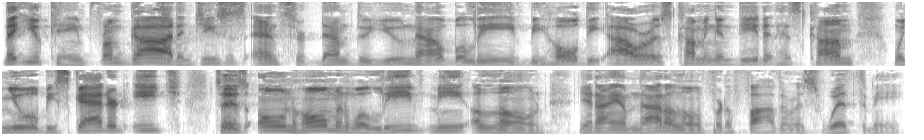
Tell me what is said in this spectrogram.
that you came from God. And Jesus answered them, Do you now believe? Behold, the hour is coming. Indeed, it has come when you will be scattered each to his own home and will leave me alone. Yet I am not alone, for the Father is with me.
